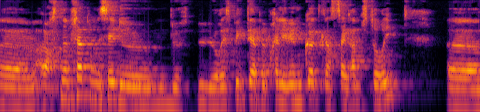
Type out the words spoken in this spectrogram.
Euh, alors Snapchat, on essaye de, respecter à peu près les mêmes codes qu'Instagram Story. Euh,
